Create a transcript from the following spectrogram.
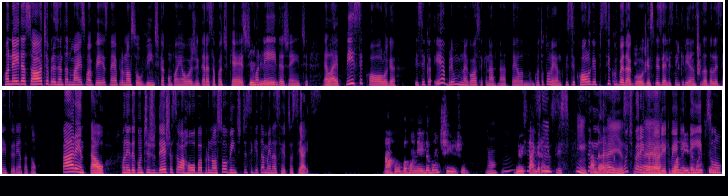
Roneida, só te apresentando mais uma vez, né, para o nosso ouvinte que acompanha hoje o Interessa Podcast. Uhum. Roneida, gente, ela é psicóloga, psico... e abriu um negócio aqui na, na tela enquanto eu tô lendo. Psicóloga e psicopedagoga, especialista em crianças, adolescentes e orientação parental. Roneida Gontijo, deixa seu arroba para o nosso ouvinte te seguir também nas redes sociais. Arroba Roneida Gontijo, Ó, no Instagram. Simples. Fim. Tá bom. É É isso. muito diferente É. da maioria que vem aqui, tem Y,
